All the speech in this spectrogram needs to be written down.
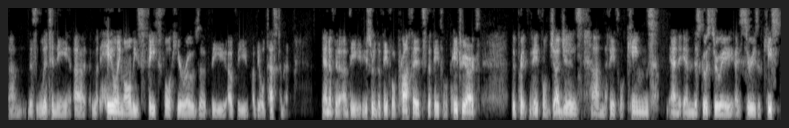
um, this litany, uh, hailing all these faithful heroes of the of the of the Old Testament, and of the of the sort of the faithful prophets, the faithful patriarchs, the faithful judges, um, the faithful kings, and and this goes through a, a series of case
